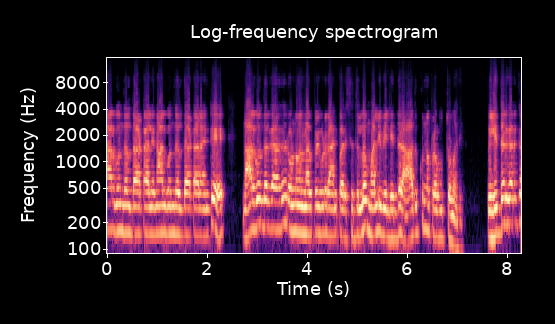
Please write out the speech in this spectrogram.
నాలుగు వందలు దాటాలి నాలుగు వందలు దాటాలి అంటే నాలుగు వందలు కాదు రెండు వందల నలభై కూడా రాని పరిస్థితుల్లో మళ్ళీ వీళ్ళిద్దరు ఆదుకున్న ప్రభుత్వం అది. వీళ్ళిద్దరు కనుక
